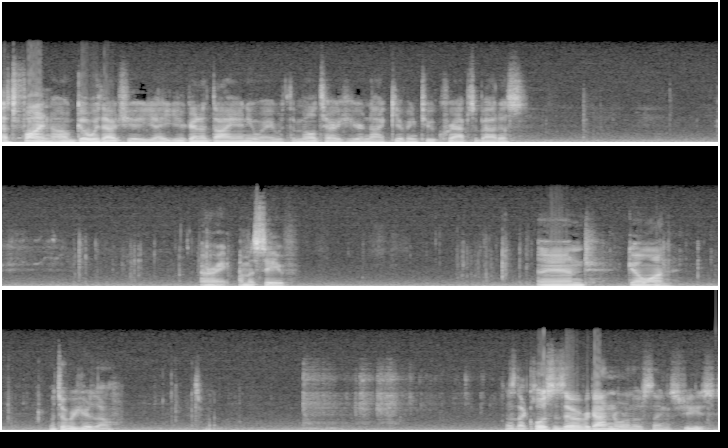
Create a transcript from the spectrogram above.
That's fine. I'll go without you. You're gonna die anyway with the military here not giving two craps about us. Alright, I'm gonna save. And go on. What's over here though? That's the closest I've ever gotten to one of those things. Jeez.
